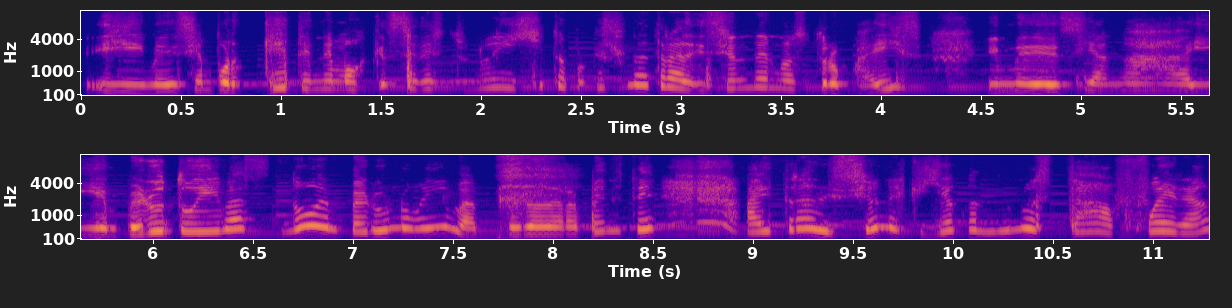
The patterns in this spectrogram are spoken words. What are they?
y me decían, ¿por qué tenemos que hacer esto? No, hijito, porque es una tradición de nuestro país. Y me decían, ay, ¿y en Perú tú ibas? No, en Perú no iba, pero de repente hay tradiciones que ya cuando uno está afuera,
